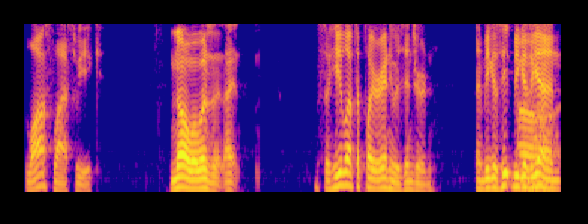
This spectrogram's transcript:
loss last week? No, what was it? I... So he left a player in who was injured, and because he because uh, again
